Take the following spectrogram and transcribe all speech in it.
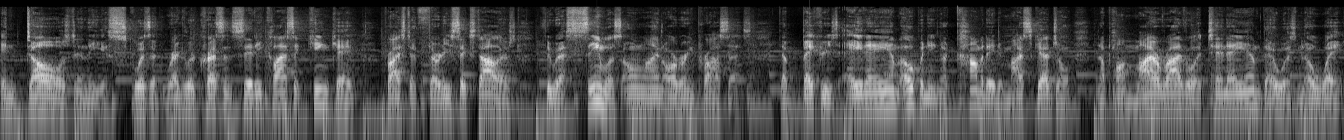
Indulged in the exquisite regular Crescent City Classic King Cake, priced at $36 through a seamless online ordering process. The bakery's 8 a.m. opening accommodated my schedule, and upon my arrival at 10 a.m., there was no wait.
